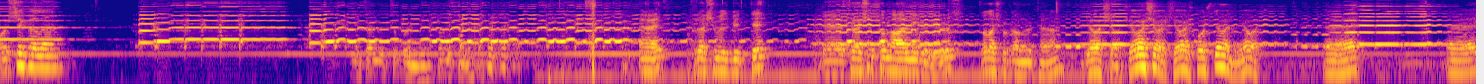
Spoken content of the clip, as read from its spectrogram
Hoşçakalın. Ürten tıp oynuyor. evet. Tıraşımız bitti. Ee, tıraşın son halini görüyoruz. Dolaş bakalım Ürten Hanım. Yavaş yavaş. Yavaş yavaş. Yavaş. Koş demedim. Yavaş. Evet. Evet.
